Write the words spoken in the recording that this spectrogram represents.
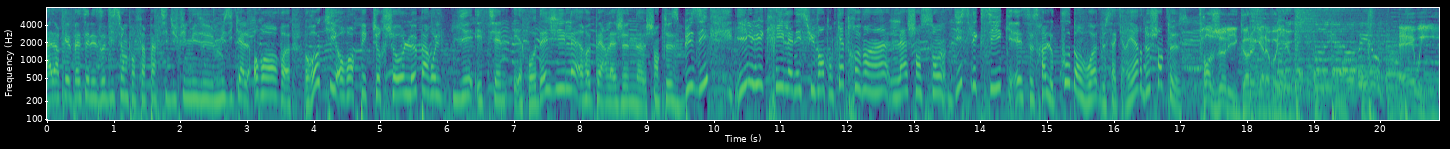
Alors qu'elle passait les auditions pour faire partie du film mu- musical Aurore, Rocky Horror Picture Show, le parolier Étienne Hérodagile repère la jeune chanteuse Buzy. Il lui écrit l'année suivante, en 81, la chanson Dyslexique et ce sera le coup d'envoi de sa carrière de chanteuse. France Jolie, Gonna Get Over You. Eh oui.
